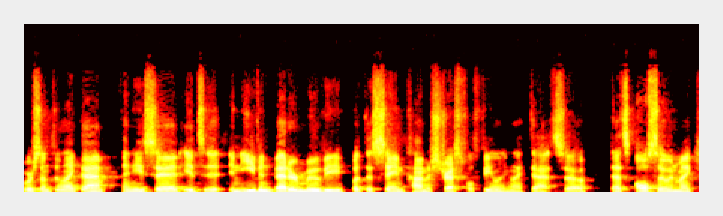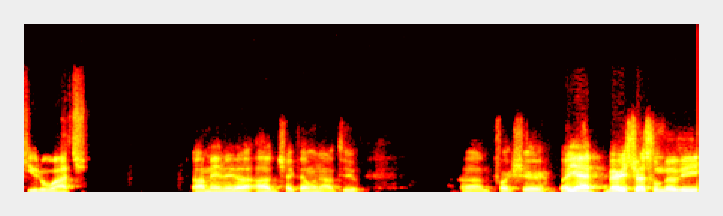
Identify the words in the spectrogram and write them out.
or something like that, and he said it's a, an even better movie, but the same kind of stressful feeling like that. So that's also in my queue to watch. oh man, maybe I'll, I'll check that one out too. Um, for sure. But yeah, very stressful movie.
